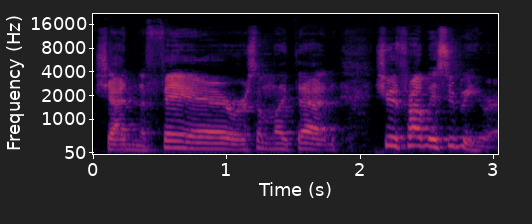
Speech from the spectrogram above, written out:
she had an affair or something like that. She was probably a superhero.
